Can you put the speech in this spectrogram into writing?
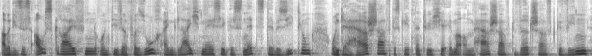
Aber dieses Ausgreifen und dieser Versuch, ein gleichmäßiges Netz der Besiedlung und der Herrschaft, es geht natürlich hier immer um Herrschaft, Wirtschaft, Gewinn,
